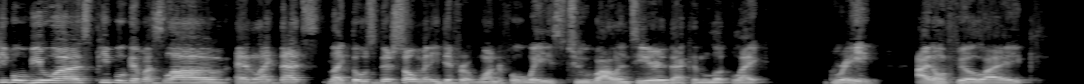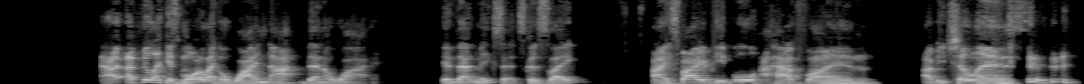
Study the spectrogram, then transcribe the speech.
people view us, people give us love, and like that's like those. There's so many different wonderful ways to volunteer that can look like great. I don't feel like I, I feel like it's more like a why not than a why, if that makes sense. Because like I inspire people, I have fun I be chilling. it,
